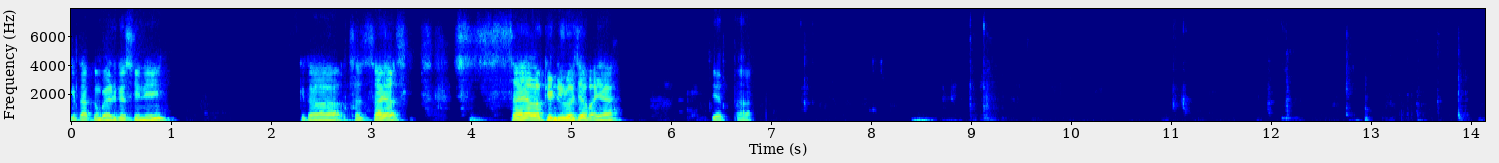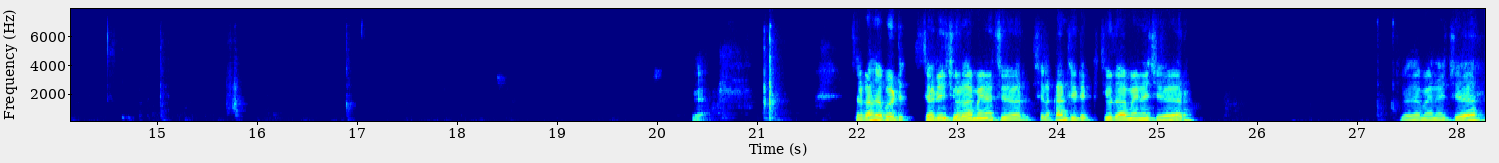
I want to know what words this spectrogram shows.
kita kembali ke sini. Kita saya saya login dulu aja Pak ya. Ya Pak. Silakan Bapak dari juara manager, silakan di juara manager. Juara manager.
